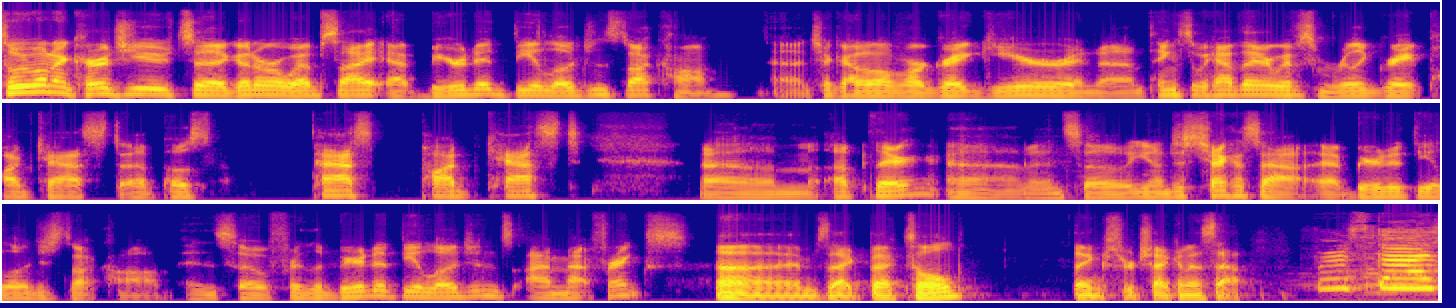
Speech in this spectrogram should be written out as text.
So we want to encourage you to go to our website at beardedtheologians.com. Uh, check out all of our great gear and um, things that we have there. We have some really great podcast uh, post past podcast um, up there. Um, and so, you know, just check us out at beardedtheologians.com. And so for the Bearded Theologians, I'm Matt Franks. I'm Zach Bechtold. Thanks for checking us out. First, guys,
